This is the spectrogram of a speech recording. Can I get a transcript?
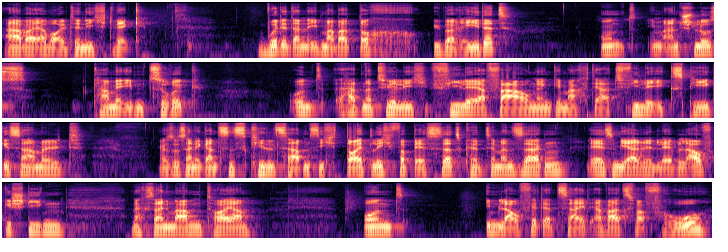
aber er wollte nicht weg. Wurde dann eben aber doch überredet und im Anschluss kam er eben zurück und hat natürlich viele Erfahrungen gemacht. Er hat viele XP gesammelt. Also seine ganzen Skills haben sich deutlich verbessert, könnte man sagen. Er ist mehrere Level aufgestiegen nach seinem Abenteuer. Und im Laufe der Zeit, er war zwar froh,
